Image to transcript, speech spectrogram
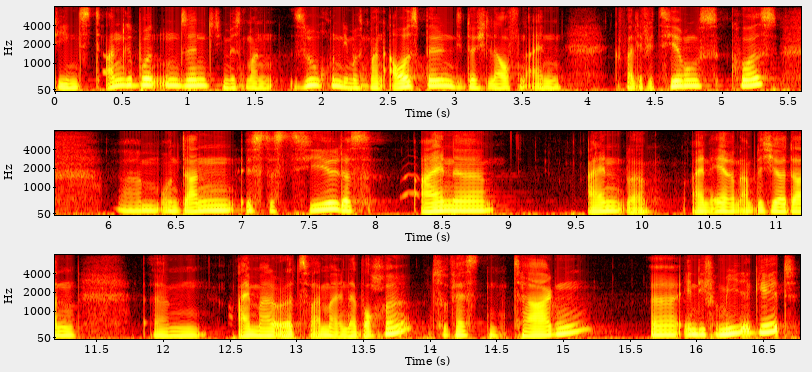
Dienst angebunden sind. Die muss man suchen, die muss man ausbilden, die durchlaufen einen Qualifizierungskurs. Ähm, und dann ist das Ziel, dass eine, ein, oder ein Ehrenamtlicher dann ähm, einmal oder zweimal in der Woche zu festen Tagen äh, in die Familie geht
